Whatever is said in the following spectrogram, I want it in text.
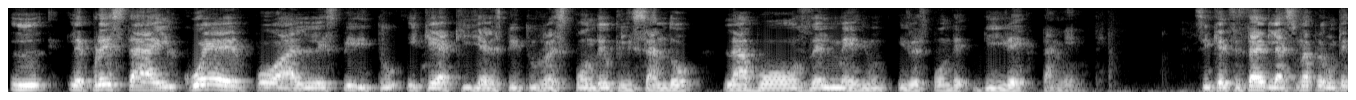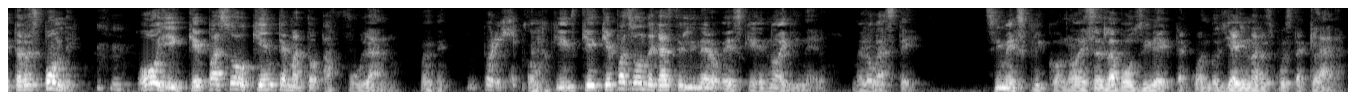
le presta el cuerpo al espíritu y que aquí ya el espíritu responde utilizando la voz del medium y responde directamente. Así que te está, le haces una pregunta y te responde. Oye, ¿qué pasó? ¿Quién te mató? A fulano. Por ejemplo. ¿Qué, qué, qué pasó? ¿Dónde dejaste el dinero? Es que no hay dinero. Me lo gasté. Sí me explico, ¿no? Esa es la voz directa, cuando ya hay una respuesta clara.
